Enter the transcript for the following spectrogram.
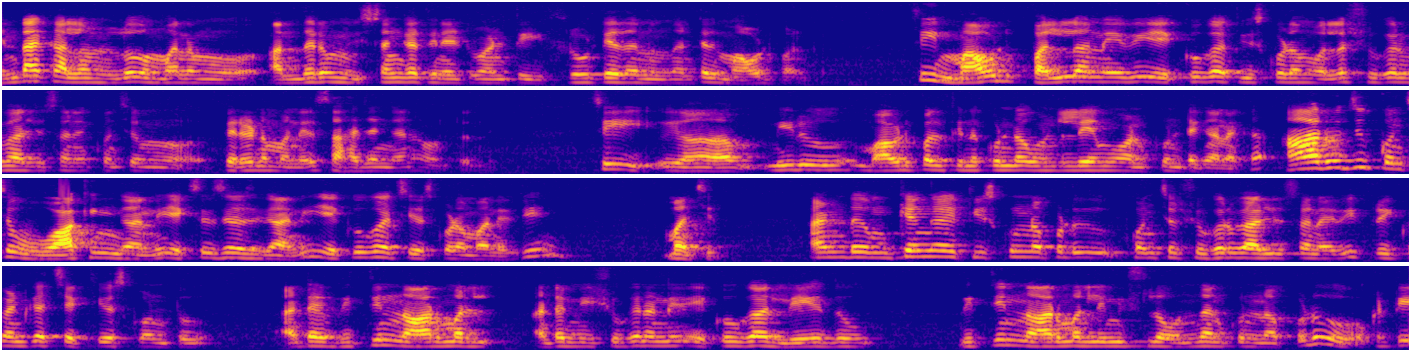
ఎండాకాలంలో మనము అందరం ఇష్టంగా తినేటువంటి ఫ్రూట్ ఏదైనా ఉందంటే అది మామిడి పండు. సో ఈ మామిడి పళ్ళు అనేవి ఎక్కువగా తీసుకోవడం వల్ల షుగర్ వాల్యూస్ అనేవి కొంచెం పెరగడం అనేది సహజంగానే ఉంటుంది. సి మీరు మామిడి పళ్ళు తినకుండా ఉండలేము అనుకుంటే కనుక ఆ రోజు కొంచెం వాకింగ్ కానీ ఎక్సర్సైజ్ కానీ ఎక్కువగా చేసుకోవడం అనేది మంచిది. అండ్ ముఖ్యంగా తీసుకున్నప్పుడు కొంచెం షుగర్ వాల్యూస్ అనేది ఫ్రీక్వెంట్గా చెక్ చేసుకుంటూ అంటే విత్ ఇన్ నార్మల్ అంటే మీ షుగర్ అనేది ఎక్కువగా లేదు విత్ ఇన్ నార్మల్ లిమిట్స్లో ఉందనుకున్నప్పుడు ఒకటి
